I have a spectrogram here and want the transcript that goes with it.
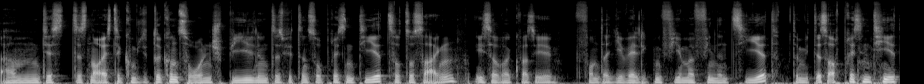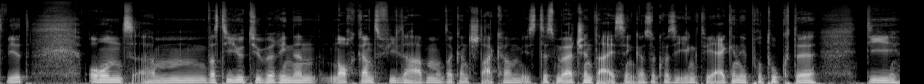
ähm, das, das neueste Computerkonsolenspiel und das wird dann so präsentiert sozusagen, ist aber quasi von der jeweiligen Firma finanziert, damit das auch präsentiert wird. Und ähm, was die YouTuberinnen noch ganz viel haben oder ganz stark haben, ist das Merchandising, also quasi irgendwie eigene Produkte, die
